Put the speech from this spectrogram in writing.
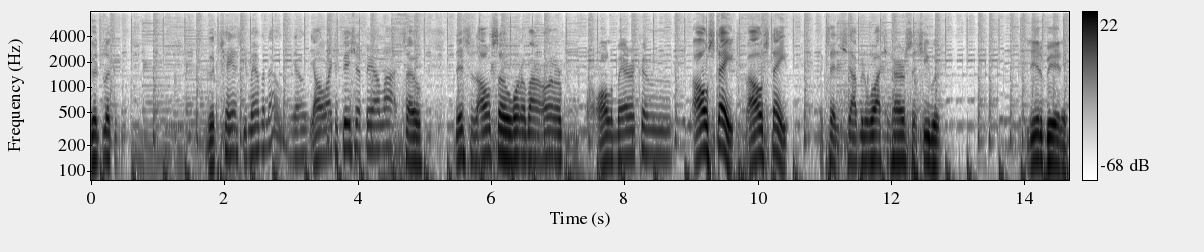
Good looking. Good chance, you never know. You know, y'all like to fish up there a lot. So this is also one of our honor All-American, All-State, All-State. Like I said, she, I've been watching her since she was little bitty.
